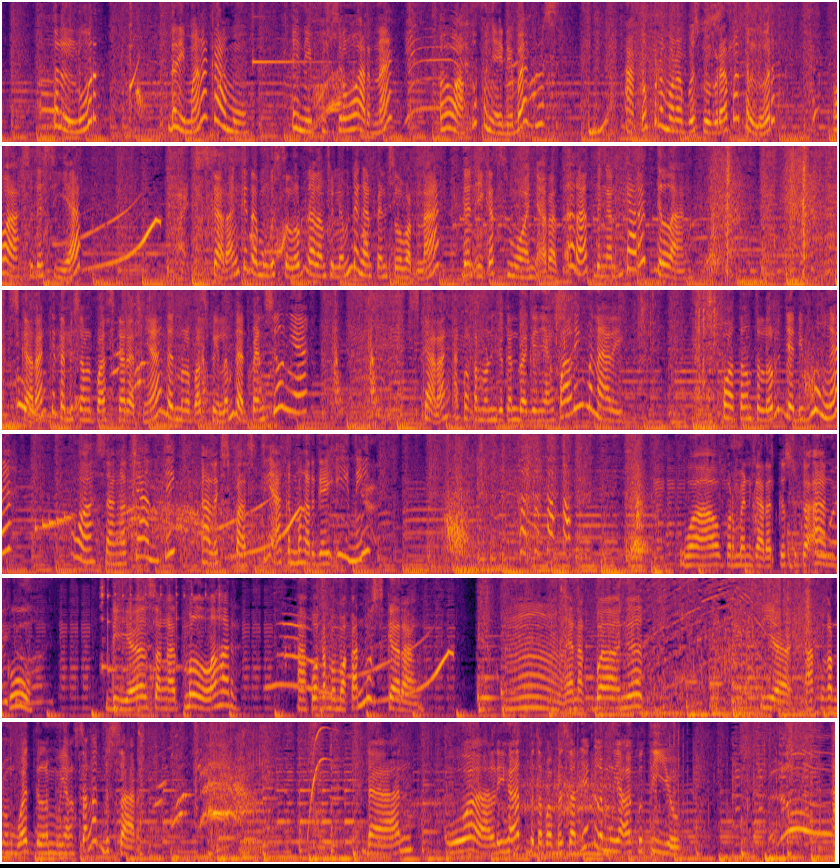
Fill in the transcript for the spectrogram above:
telur? Dari mana kamu? Ini pensil warna? Oh, aku punya ide bagus. Aku perlu merebus beberapa telur. Wah, sudah siap. Sekarang kita bungkus telur dalam film dengan pensil warna dan ikat semuanya erat-erat dengan karet gelang. Sekarang kita bisa melepas karetnya dan melepas film dan pensilnya. Sekarang aku akan menunjukkan bagian yang paling menarik. Potong telur jadi bunga. Wah, sangat cantik. Alex pasti akan menghargai ini. Wow, permen karet kesukaanku. Dia sangat melar. Aku akan memakanmu sekarang. Hmm, enak banget. Iya, aku akan membuat gelembung yang sangat besar. Dan, wah, lihat betapa besarnya gelembung yang aku tiup.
